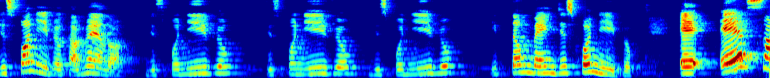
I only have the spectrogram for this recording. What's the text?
disponível, tá vendo? Ó? Disponível, disponível, disponível e também disponível. É essa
